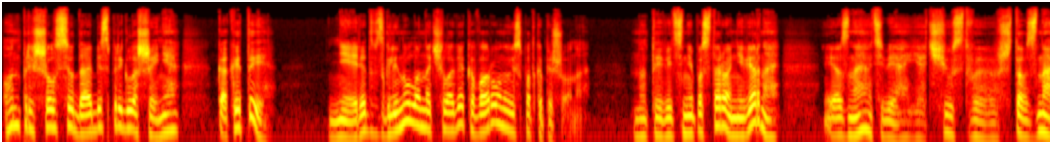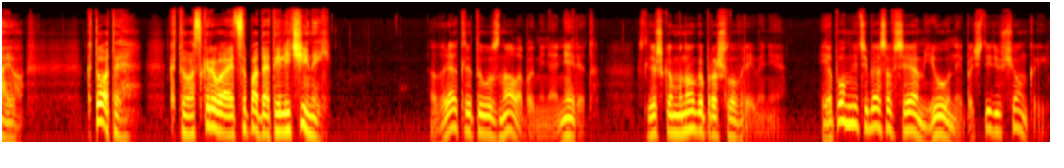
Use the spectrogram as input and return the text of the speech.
«Он пришел сюда без приглашения, как и ты». Неред взглянула на человека-ворону из-под капюшона. «Но ты ведь не посторонний, верно? Я знаю тебя, я чувствую, что знаю. Кто ты?» Кто скрывается под этой личиной?» «Вряд ли ты узнала бы меня, Нерет. Слишком много прошло времени. Я помню тебя совсем юной, почти девчонкой.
